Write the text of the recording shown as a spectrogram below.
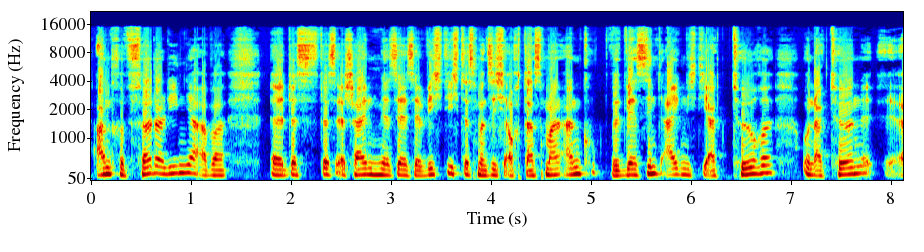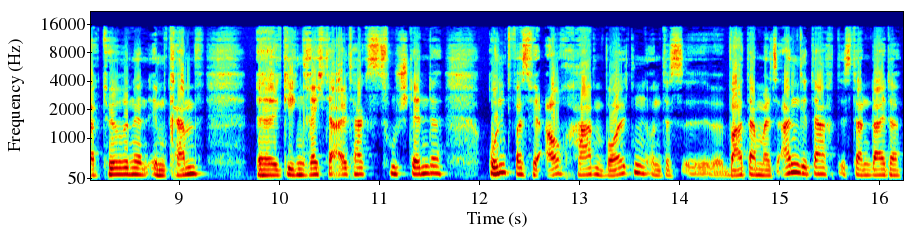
andere Förderlinie. Aber das, das erscheint mir sehr, sehr wichtig, dass man sich auch das mal anguckt. Wer sind eigentlich die Akteure und Akteuren, Akteurinnen im Kampf äh, gegen rechte Alltagszustände. Und was wir auch haben wollten, und das äh, war damals angedacht, ist dann leider,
